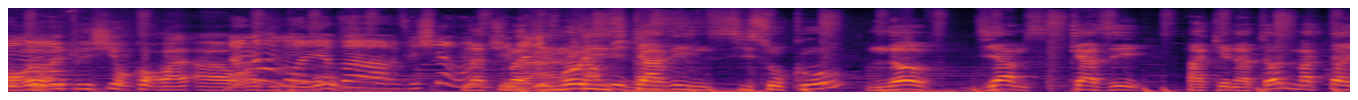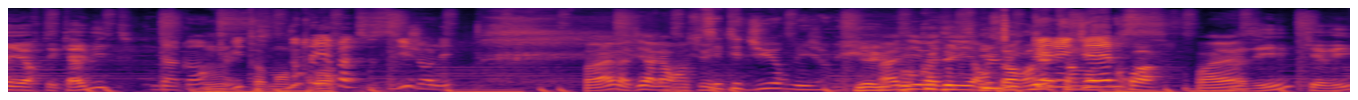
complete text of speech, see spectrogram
on réfléchit encore à, Non, non, non, il n'y a 11. pas à réfléchir. Hein. Là, tu m'as dit. Moïse. Karine, Sissoko, Nov, Diams, Kazé, Akhenaton, McTayer, t'es qu'à 8. D'accord, Mmh, 8. t'en manques Non, mais il n'y a pas de soucis, j'en ai. Ouais, vas-y, alors ensuite. C'était dur, mais j'en ai. Il y a eu Vas-y, beaucoup vas-y, d'excuses. On s'en rend Kerry compte, James. 3. Ouais. Vas-y, Kerry.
